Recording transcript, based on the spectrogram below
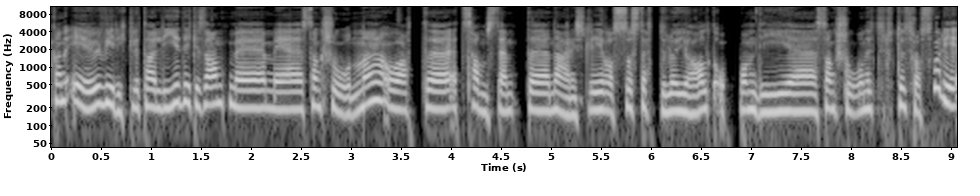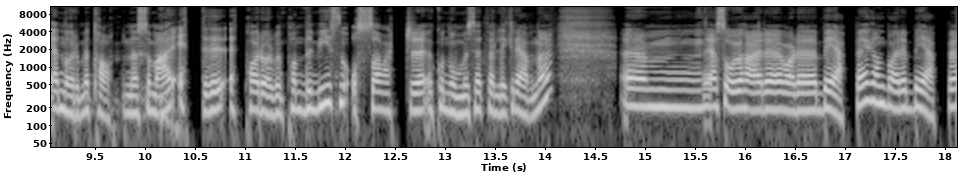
kan EU virkelig ta lead ikke sant, med, med sanksjonene, og at eh, et samstemt eh, næringsliv også støtter lojalt opp om de eh, sanksjonene, til tross for de enorme tapene som er etter et par år med pandemi, som også har vært økonomisk sett veldig krevende. Um, jeg så jo her, var det BP, kan bare BP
